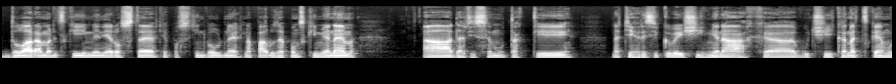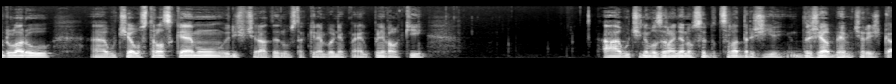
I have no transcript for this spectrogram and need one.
dolar americký měně roste v těch posledních dvou dnech na pádu s japonským měnem a daří se mu taky na těch rizikovějších měnách vůči kanadskému dolaru, Eh, vůči australskému, když včera ten růst taky nebyl úplně, úplně velký. A vůči Novozelanděnu se docela drží, držel během včerejška.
